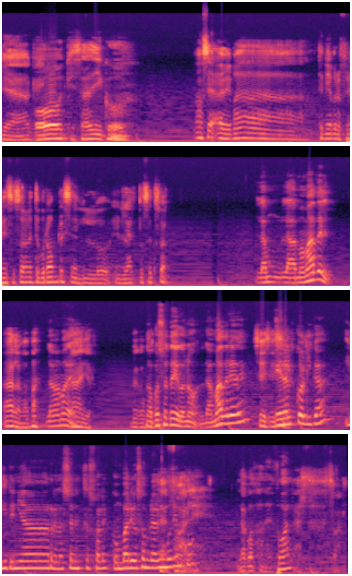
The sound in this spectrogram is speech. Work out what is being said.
Ya, ok. Oh, qué sádico. O sea, además tenía preferencia solamente por hombres en, lo- en el acto sexual. La, la mamá de él, Ah, la mamá. la mamá de él. Ah, ya. Me No, por eso te digo, no, la madre de él Sí, sí, era sí. alcohólica y tenía relaciones sexuales con varios hombres al mismo tiempo. La cosa de Dual. Vale.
